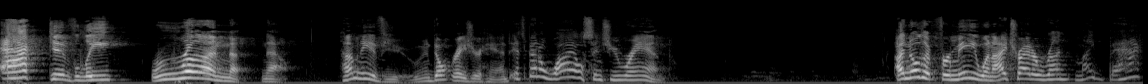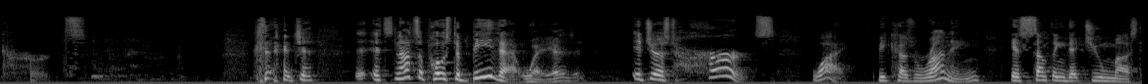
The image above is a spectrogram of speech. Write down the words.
actively run. Now, how many of you, and don't raise your hand, it's been a while since you ran. I know that for me, when I try to run, my back hurts. it's not supposed to be that way. It just hurts. Why? Because running is something that you must,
